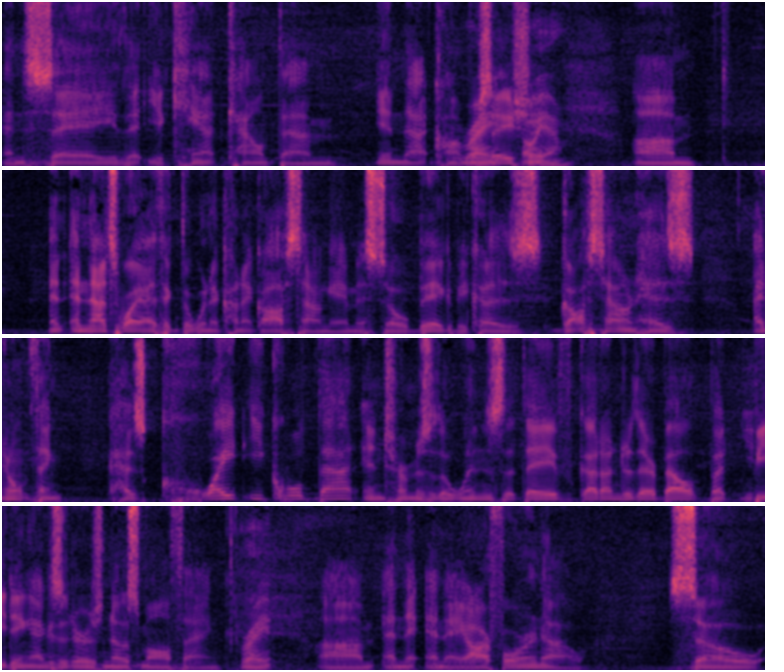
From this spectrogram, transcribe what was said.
and say that you can't count them in that conversation. Right. Oh yeah. Um, and and that's why I think the Winnacunnet Goffstown game is so big because Goffstown has I don't think has quite equaled that in terms of the wins that they've got under their belt, but Yeah. beating Exeter is no small thing. Right. Um, and they, and they are four and zero, so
